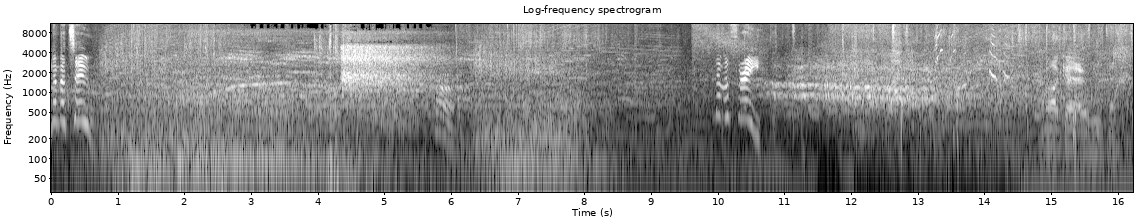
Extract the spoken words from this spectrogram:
Number two. Number three. Right, get over then.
